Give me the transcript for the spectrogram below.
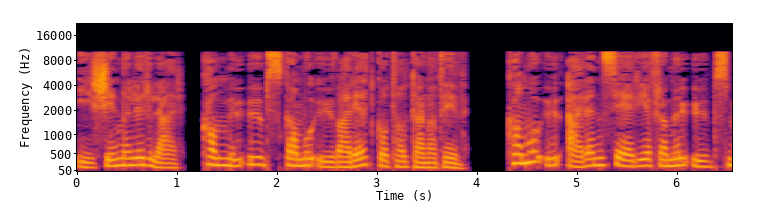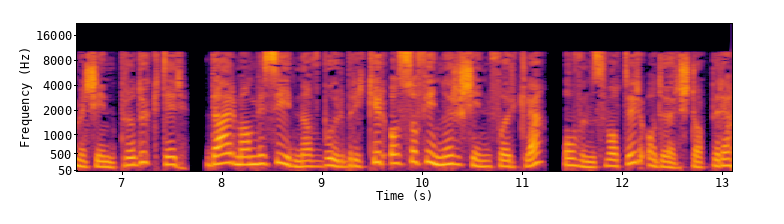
i skinn eller lær, kan Muubs Kamo-U være et godt alternativ. Kamo-U er en serie fra Muubs med skinnprodukter, der man ved siden av bordbrikker også finner skinnforkle, ovnsvotter og dørstoppere.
